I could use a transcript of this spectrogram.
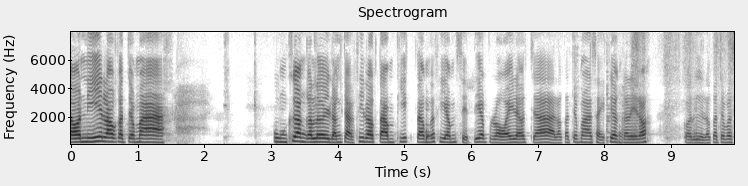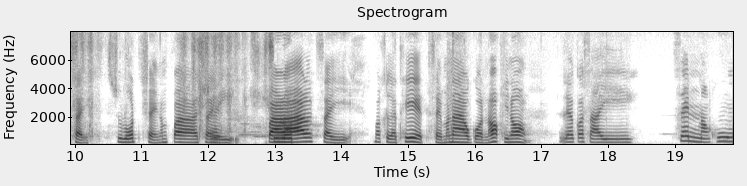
ตอนนี้เราก็จะมาปรุงเครื่องกันเลย หลังจากที่เราตำพริกตำกระเทียมเสร็จเรียบร้อยแล้วจ้า เราก็จะมาใส่เครื่องกันเลยเนาะ ก่อนอื่นเราก็จะมาใส่ชูรสใส่น้ำปลาใส่ใส่ปลาชูรสร้าใส่มะเขือเทศ ใส่มะนาวก่อนเนาะพี่น้อง แล้วก็ใส่เส้นหมากคุ้ง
